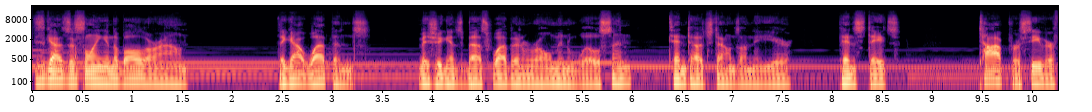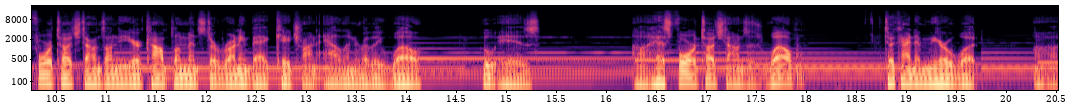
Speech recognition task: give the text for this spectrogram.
These guys are slinging the ball around. They got weapons. Michigan's best weapon, Roman Wilson, 10 touchdowns on the year. Penn State's top receiver, four touchdowns on the year, complements their running back, Kaytron Allen, really well, who is uh, has four touchdowns as well, to kind of mirror what uh,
